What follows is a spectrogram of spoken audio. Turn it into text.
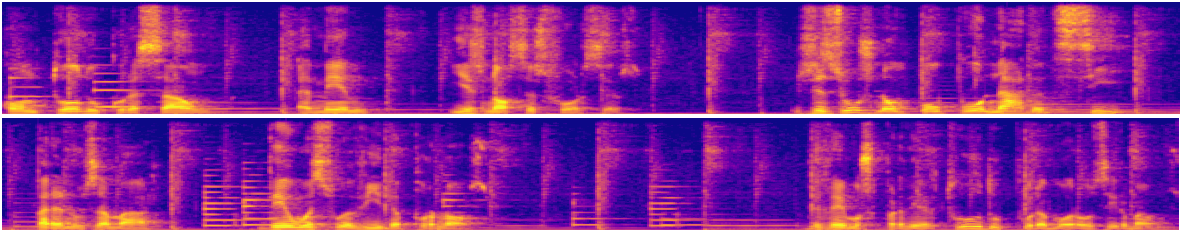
com todo o coração, a mente e as nossas forças. Jesus não poupou nada de si para nos amar, deu a sua vida por nós. Devemos perder tudo por amor aos irmãos.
